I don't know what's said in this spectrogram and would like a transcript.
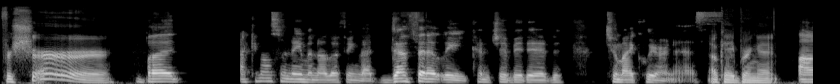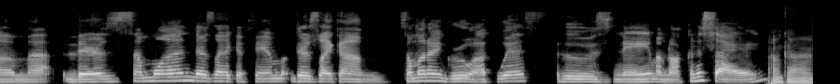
For sure. But I can also name another thing that definitely contributed to my queerness. Okay, bring it. Um, uh, there's someone, there's like a fam, there's like um someone I grew up with whose name I'm not gonna say, Okay.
